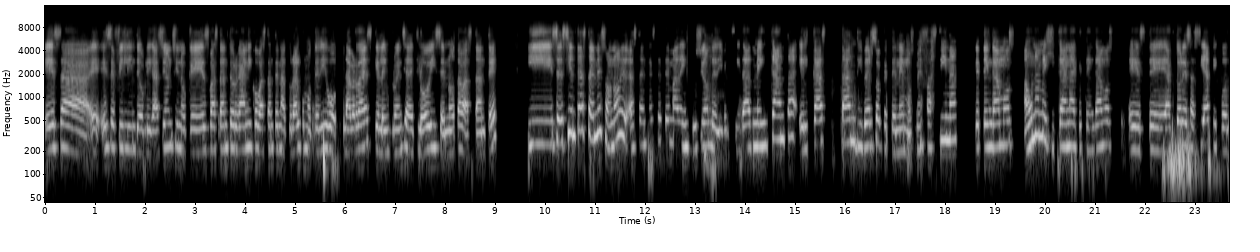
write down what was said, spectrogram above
esa, e, ese feeling de obligación, sino que es bastante orgánico, bastante natural. Como te digo, la verdad es que la influencia de Chloe se nota bastante y se siente hasta en eso, ¿no? Hasta en este tema de inclusión, de diversidad. Me encanta el cast tan diverso que tenemos. Me fascina que tengamos a una mexicana, que tengamos este, actores asiáticos.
